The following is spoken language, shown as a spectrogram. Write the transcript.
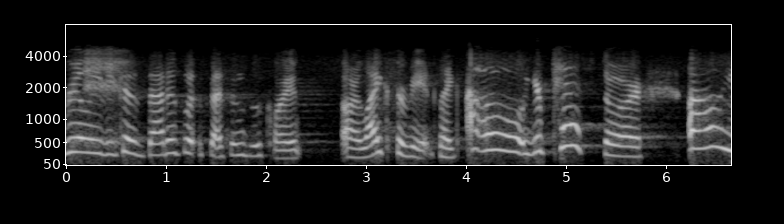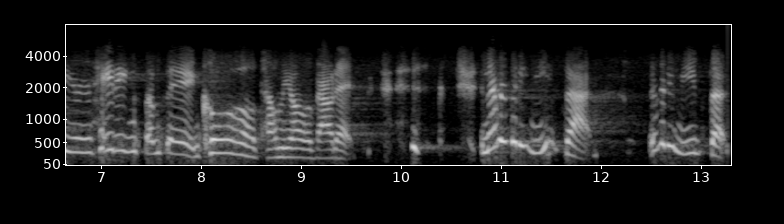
really, because that is what sessions with clients are like for me. It's like, oh, you're pissed, or oh, you're hating something. Cool, tell me all about it. and everybody needs that. Everybody needs that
